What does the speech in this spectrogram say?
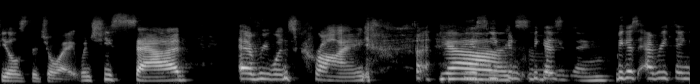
feels the joy. When she's sad, everyone's crying. Yeah, because, can, because, because everything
